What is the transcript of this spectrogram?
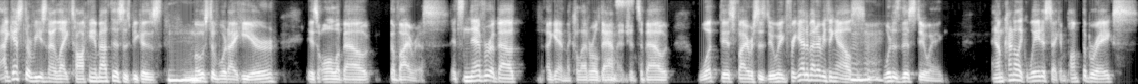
I guess the reason I like talking about this is because Mm-hmm. most of what I hear is all about the virus. It's never about, again, the collateral damage. Yes. It's about what this virus is doing. Forget about everything else. Mhm. What is this doing? And I'm kind of like, wait a second, pump the brakes.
